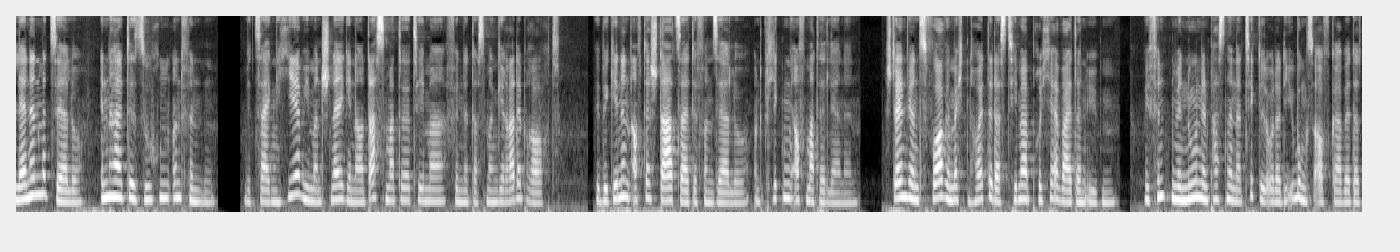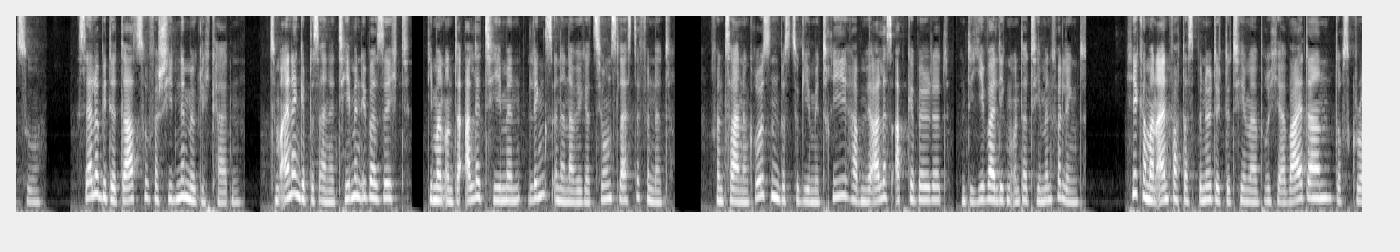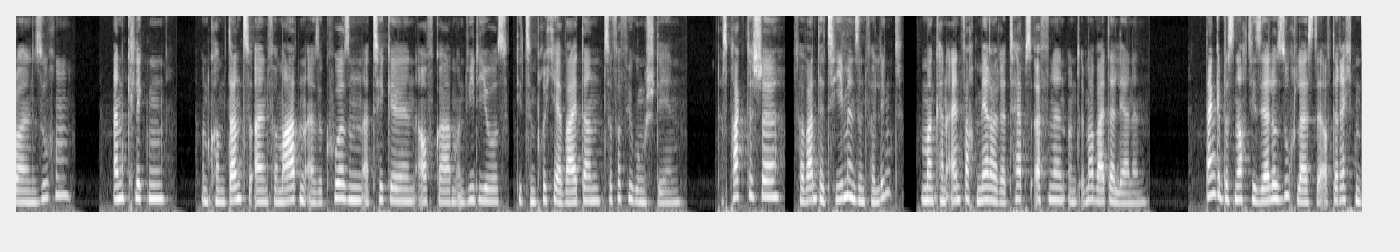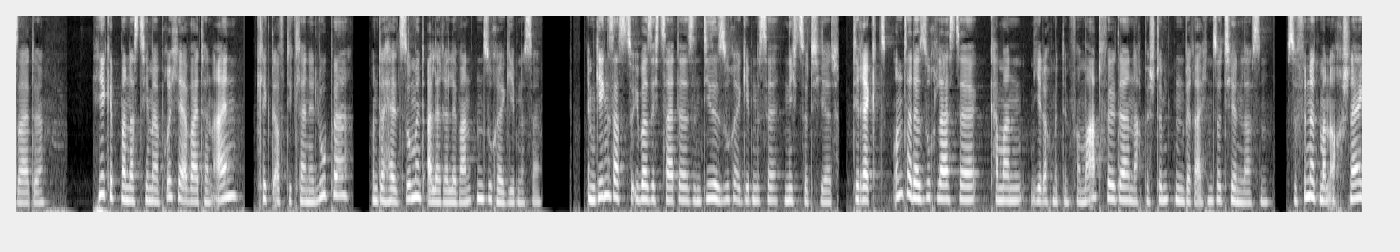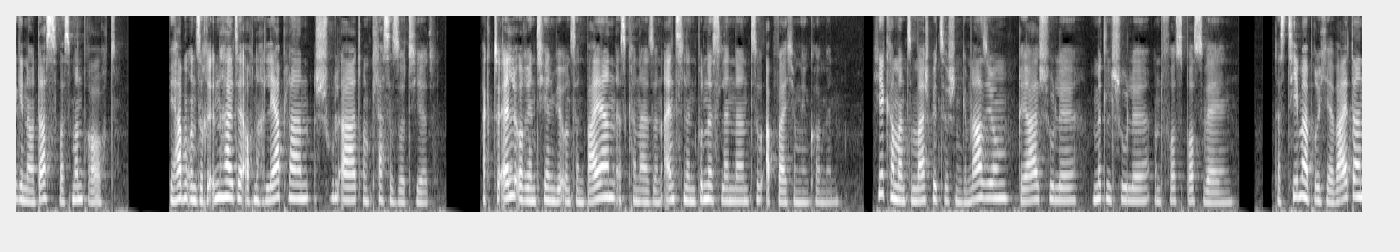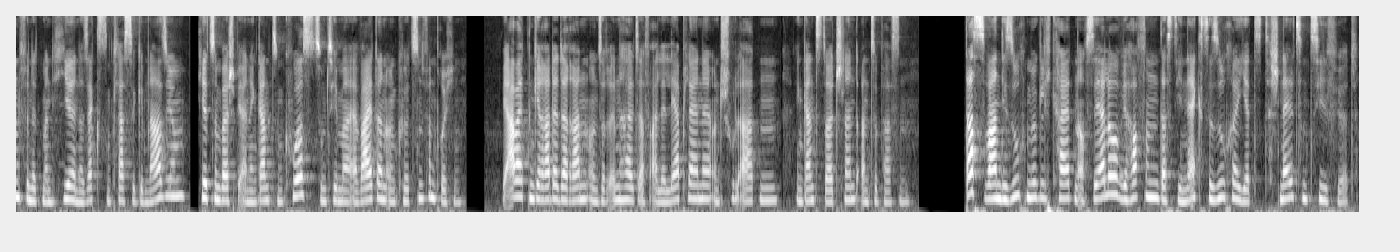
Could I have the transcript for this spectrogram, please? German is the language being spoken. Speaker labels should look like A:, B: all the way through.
A: Lernen mit Serlo. Inhalte suchen und finden. Wir zeigen hier, wie man schnell genau das Mathe-Thema findet, das man gerade braucht. Wir beginnen auf der Startseite von Serlo und klicken auf Mathe lernen. Stellen wir uns vor, wir möchten heute das Thema Brüche erweitern üben. Wie finden wir nun den passenden Artikel oder die Übungsaufgabe dazu? Serlo bietet dazu verschiedene Möglichkeiten. Zum einen gibt es eine Themenübersicht, die man unter Alle Themen links in der Navigationsleiste findet. Von Zahlen und Größen bis zur Geometrie haben wir alles abgebildet und die jeweiligen Unterthemen verlinkt. Hier kann man einfach das benötigte Thema Brüche erweitern, durch Scrollen suchen, anklicken und kommt dann zu allen Formaten, also Kursen, Artikeln, Aufgaben und Videos, die zum Brüche erweitern zur Verfügung stehen. Das Praktische, verwandte Themen sind verlinkt und man kann einfach mehrere Tabs öffnen und immer weiter lernen. Dann gibt es noch die Serlo-Suchleiste auf der rechten Seite. Hier gibt man das Thema Brüche erweitern ein, klickt auf die kleine Lupe und erhält somit alle relevanten Suchergebnisse. Im Gegensatz zur Übersichtsseite sind diese Suchergebnisse nicht sortiert. Direkt unter der Suchleiste kann man jedoch mit dem Formatfilter nach bestimmten Bereichen sortieren lassen. So findet man auch schnell genau das, was man braucht. Wir haben unsere Inhalte auch nach Lehrplan, Schulart und Klasse sortiert. Aktuell orientieren wir uns an Bayern, es kann also in einzelnen Bundesländern zu Abweichungen kommen. Hier kann man zum Beispiel zwischen Gymnasium, Realschule, Mittelschule und Voss-Boss wählen. Das Thema Brüche erweitern findet man hier in der sechsten Klasse Gymnasium, hier zum Beispiel einen ganzen Kurs zum Thema Erweitern und Kürzen von Brüchen. Wir arbeiten gerade daran, unsere Inhalte auf alle Lehrpläne und Schularten in ganz Deutschland anzupassen. Das waren die Suchmöglichkeiten auf Serlo. Wir hoffen, dass die nächste Suche jetzt schnell zum Ziel führt.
